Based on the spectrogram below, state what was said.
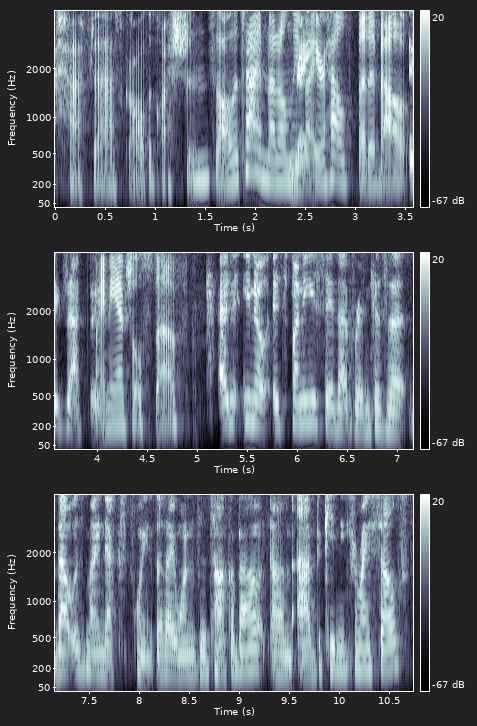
have to ask all the questions all the time, not only right. about your health but about exactly financial stuff. And you know, it's funny you say that, Bryn, because that, that was my next point that I wanted to talk about: um, advocating for myself.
